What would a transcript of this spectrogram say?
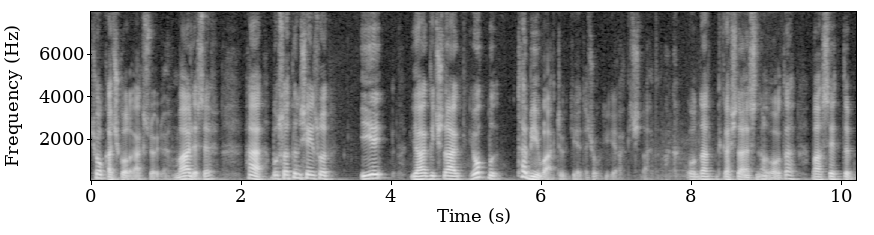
Çok açık olarak söylüyorum. Maalesef. Ha bu sakın şey sor. İyi yargıçlar yok mu? Tabii var Türkiye'de çok iyi yargıçlar da var. Ondan birkaç tanesinden orada bahsettim.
